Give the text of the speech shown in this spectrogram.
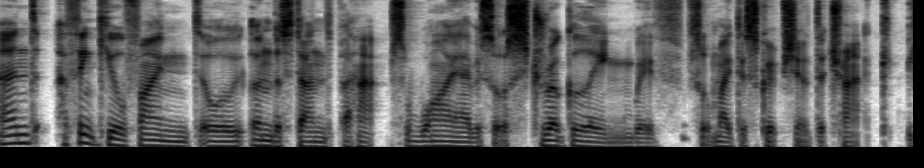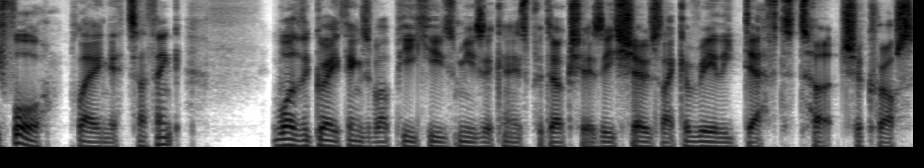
And I think you'll find or understand perhaps why I was sort of struggling with sort of my description of the track before playing it. I think one of the great things about PQ's music and his production is he shows like a really deft touch across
